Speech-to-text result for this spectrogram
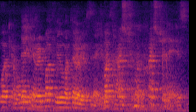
work out what They can do. rebut you whatever you say. My question, my question is,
